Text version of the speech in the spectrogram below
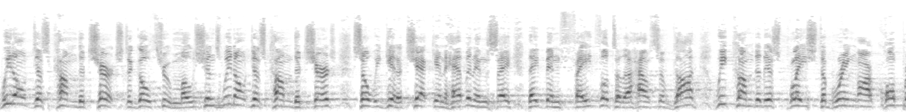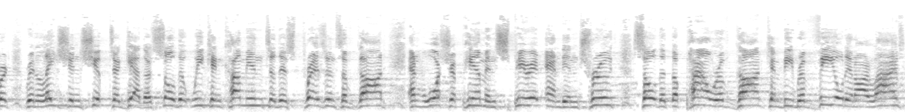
We don't just come to church to go through motions. We don't just come to church so we get a check in heaven and say they've been faithful to the house of God. We come to this place to bring our corporate relationship together so that we can come come into this presence of God and worship Him in spirit and in truth so that the power of God can be revealed in our lives.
